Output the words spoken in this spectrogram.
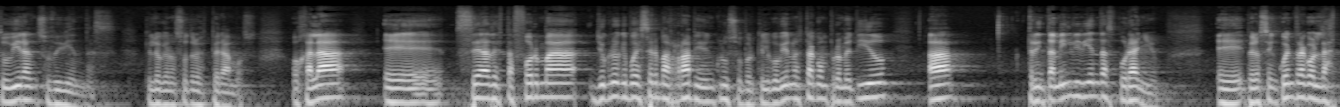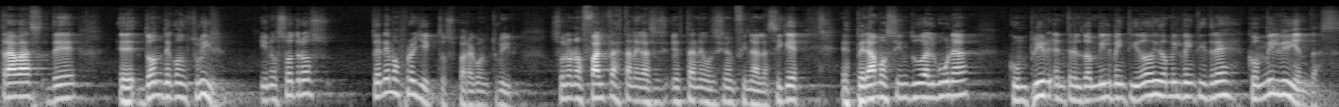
tuvieran sus viviendas, que es lo que nosotros esperamos. Ojalá eh, sea de esta forma, yo creo que puede ser más rápido incluso, porque el gobierno está comprometido a 30.000 viviendas por año, eh, pero se encuentra con las trabas de eh, dónde construir. Y nosotros tenemos proyectos para construir, solo nos falta esta, esta negociación final. Así que esperamos sin duda alguna cumplir entre el 2022 y 2023 con mil viviendas.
